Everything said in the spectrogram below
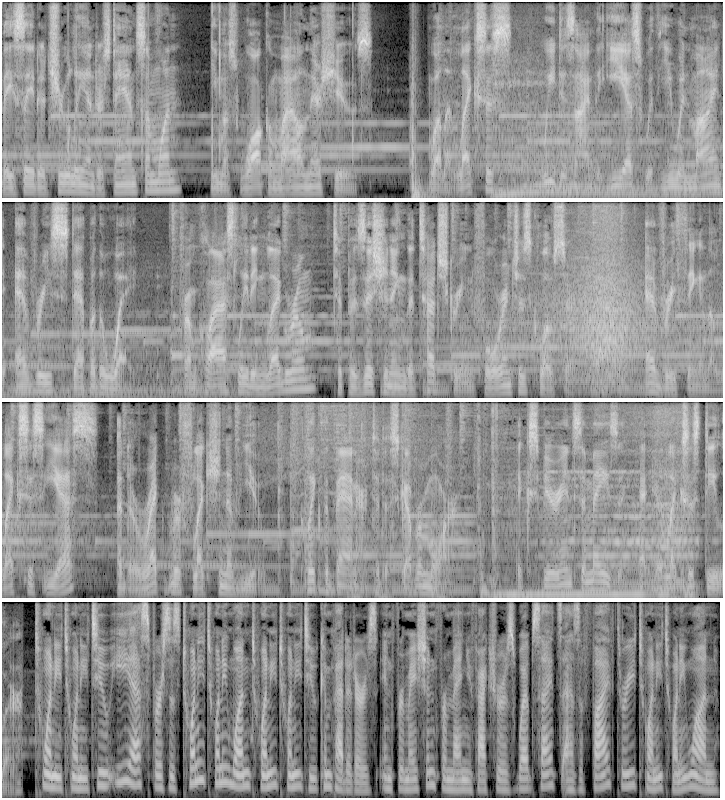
They say to truly understand someone, you must walk a mile in their shoes. Well, at Lexus, we design the ES with you in mind every step of the way. From class leading legroom to positioning the touchscreen four inches closer. Everything in the Lexus ES, a direct reflection of you. Click the banner to discover more. Experience amazing at your Lexus dealer. 2022 ES versus 2021 2022 competitors. Information from manufacturers' websites as of 5 3 2021.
